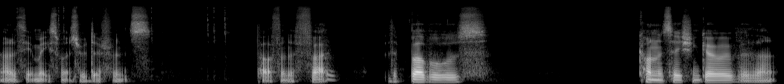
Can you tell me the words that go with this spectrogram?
I don't think it makes much of a difference, apart from the fact the bubbles condensation go over that.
